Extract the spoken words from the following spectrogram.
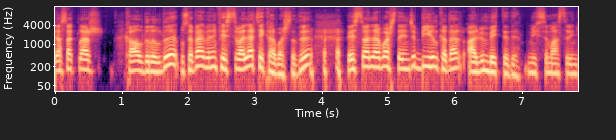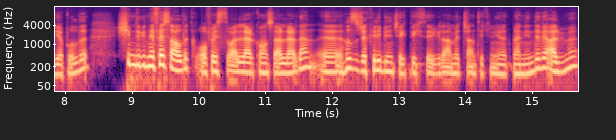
yasaklar kaldırıldı. Bu sefer benim festivaller tekrar başladı. festivaller başlayınca bir yıl kadar albüm bekledi. Mixi mastering yapıldı. Şimdi bir nefes aldık o festivaller, konserlerden. E, hızlıca klibini çektik sevgili Ahmet Cantekin'in yönetmenliğinde ve albümü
